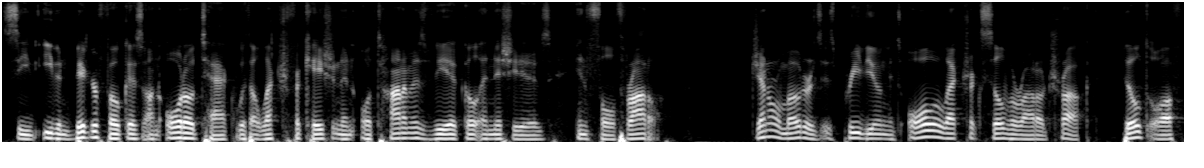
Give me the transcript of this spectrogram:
see even bigger focus on auto tech with electrification and autonomous vehicle initiatives in full throttle. General Motors is previewing its all electric Silverado truck built off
